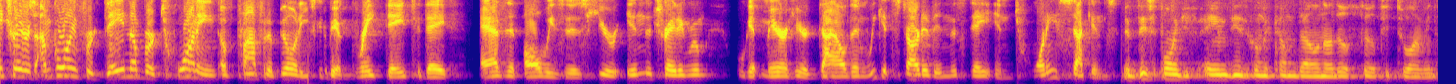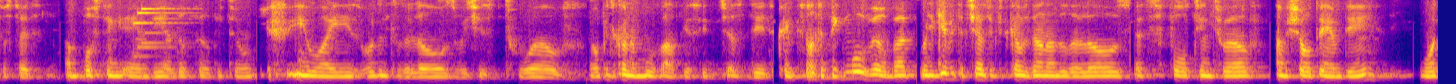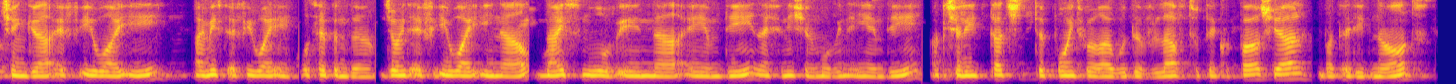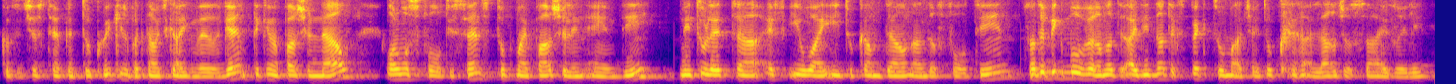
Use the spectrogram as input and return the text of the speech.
Hey traders, I'm going for day number 20 of profitability. It's going to be a great day today, as it always is here in the trading room. We'll get Mayor here dialed in. We get started in this day in 20 seconds. At this point, if AMD is going to come down under 32, I'm interested. I'm posting AMD under 32. If EYE is holding to the lows, which is 12, I hope it's going to move up. Yes, it just did. Okay, it's not a big mover, but we'll give it a chance if it comes down under the lows. That's 14, 12. I'm short AMD. Watching uh, FEYE. I missed FEYE. What happened there? Joined FEYE now. Nice move in uh, AMD. Nice initial move in AMD. Actually touched the point where I would have loved to take a partial, but I did not because it just happened too quickly. But now it's going there again. Taking a partial now. Almost 40 cents. Took my partial in AMD need to let uh, FEYE to come down under 14. It's not a big mover. I'm not, I did not expect too much. I took a larger size really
